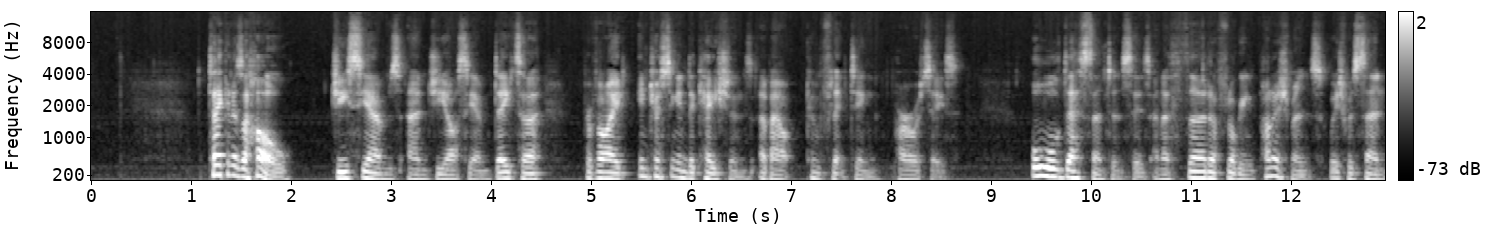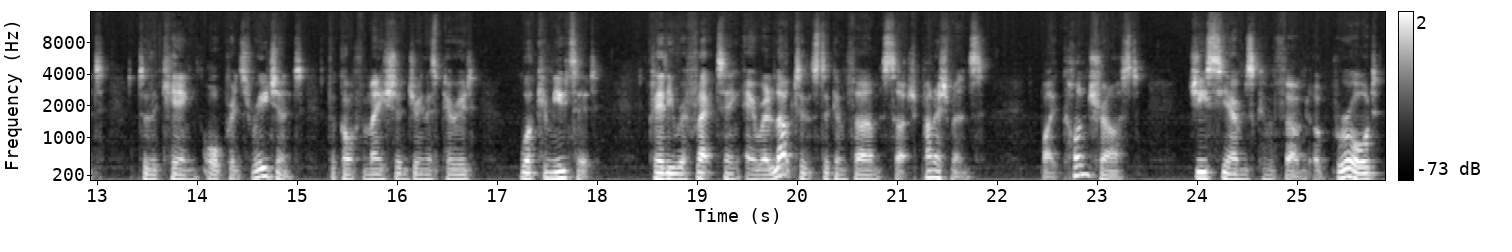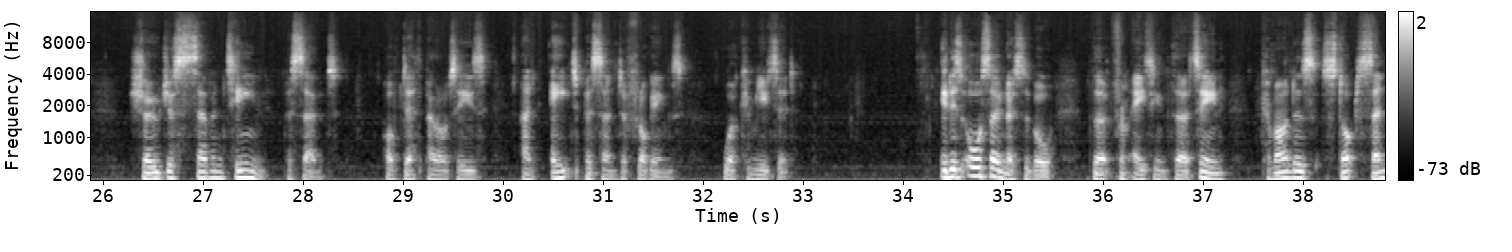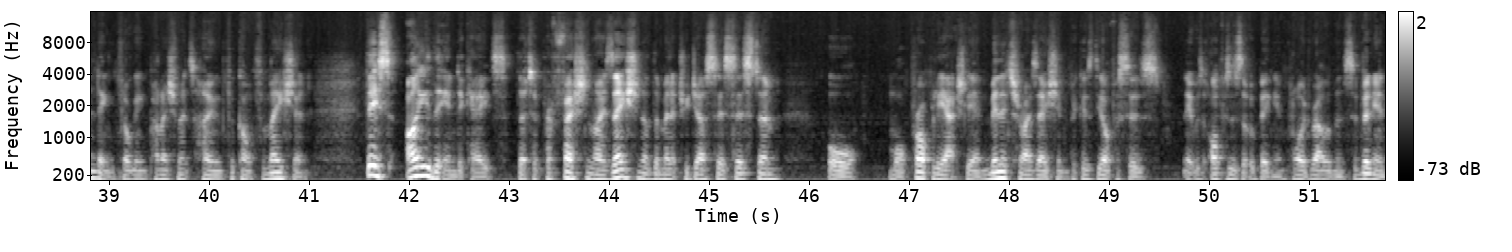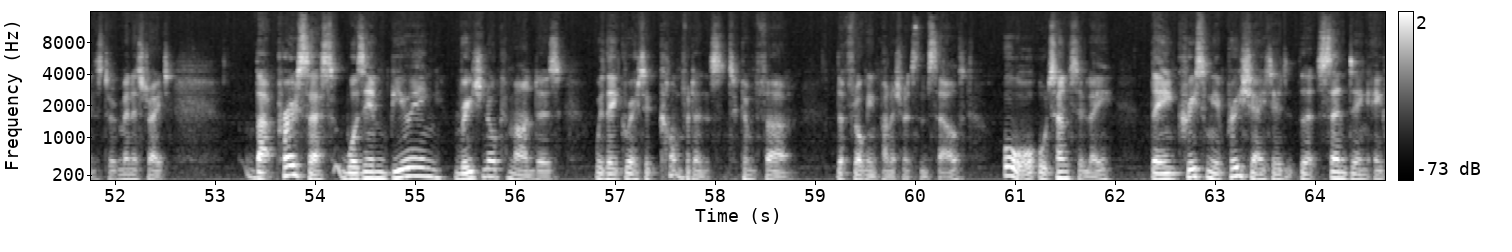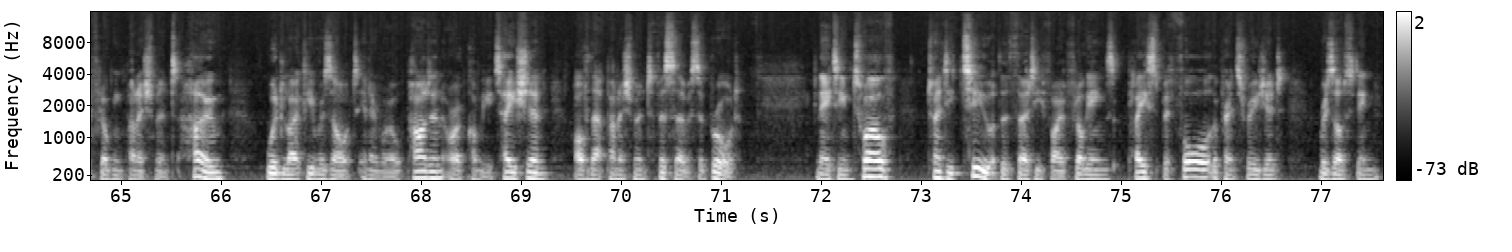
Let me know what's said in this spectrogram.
Taken as a whole, GCMs and GRCM data provide interesting indications about conflicting priorities. All death sentences and a third of flogging punishments which were sent to the King or Prince Regent for confirmation during this period were commuted, clearly reflecting a reluctance to confirm such punishments. By contrast, GCMs confirmed abroad show just 17% of death penalties and 8% of floggings were commuted. It is also noticeable that from 1813, commanders stopped sending flogging punishments home for confirmation. This either indicates that a professionalisation of the military justice system, or more properly, actually, a militarisation because the officers, it was officers that were being employed rather than civilians to administrate, that process was imbuing regional commanders with a greater confidence to confirm the flogging punishments themselves, or alternatively, they increasingly appreciated that sending a flogging punishment home would likely result in a royal pardon or a commutation of that punishment for service abroad. In 1812, 22 of the 35 floggings placed before the Prince Regent resulted in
